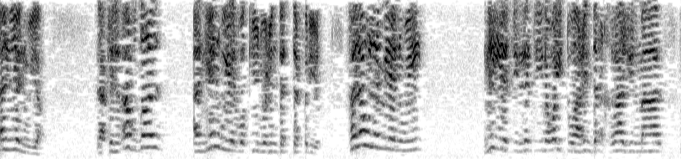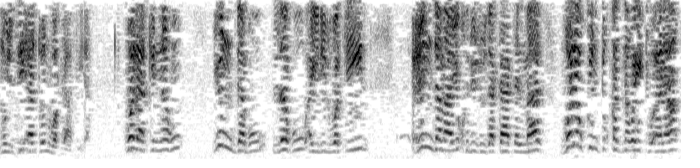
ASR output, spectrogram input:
أن ينوي لكن الأفضل أن ينوي الوكيل عند التفريط. فلو لم ينوي نيتي التي نويتها عند إخراج المال مجزئة وكافية. ولكنه يندب له أي للوكيل عندما يخرج زكاة المال ولو كنت قد نويت أنا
